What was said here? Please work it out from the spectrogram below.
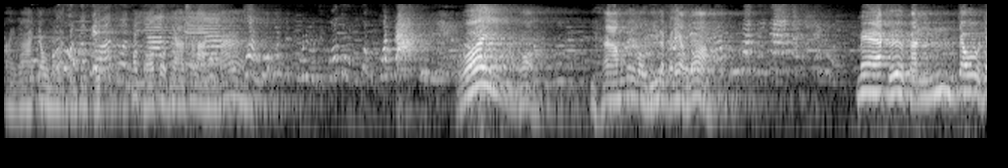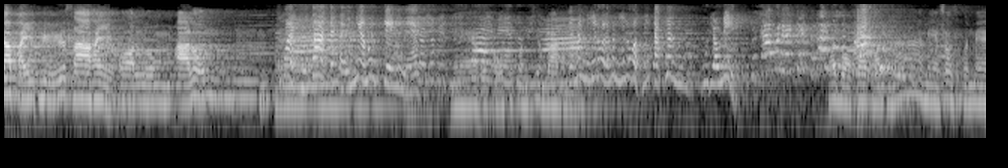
ไอ้ว่าเจ้านั่นล่ะเป็นผู้ผิดมาขอโทษยาสลายนะก่อนพวกมันเป็นกูนี่มันสิขอโทษคนกดด่ากูนี่โอ้ยน้ออีหามงเอ้ยเบาดีแล้วก็แล้วเนาะ แม่คือกันเจ้าอย่าไปถือสาให้อ่อนลงอารมณ์ว่ากูซ่าจังไหนเมียมึงเก่งแหมแม่อดเอาสักคนเชี่ยงบานแต่มันหนีโลดแล้วมันหนีโลดหนี่จากเพื่อนกูเดียวนี่คอยบอกคอยสอนกันนะแม่เศร้าสักคนแม่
